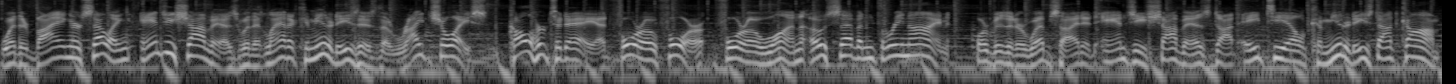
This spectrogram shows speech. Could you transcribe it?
Whether buying or selling, Angie Chavez with Atlanta Communities is the right choice. Call her today at 404 401 0739 or visit her website at angiechavez.atlcommunities.com.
